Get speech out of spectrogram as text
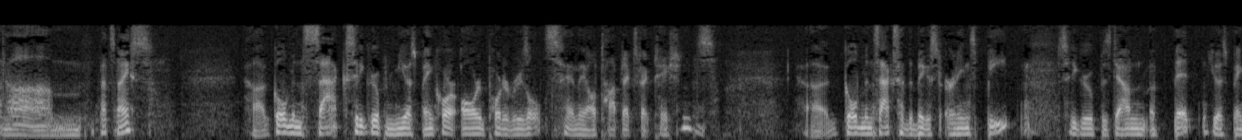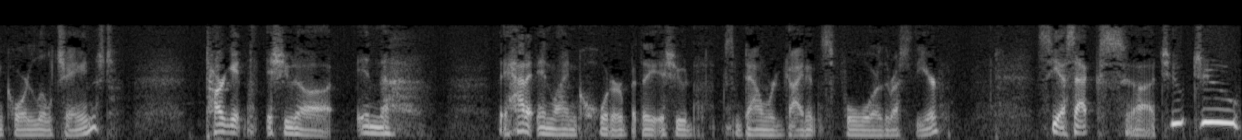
Um, that's nice. Uh, Goldman Sachs, Citigroup, and U.S. Bancorp all reported results, and they all topped expectations. Uh, Goldman Sachs had the biggest earnings beat. Citigroup is down a bit. U.S. Bancorp a little changed. Target issued a in. They had an inline quarter, but they issued some downward guidance for the rest of the year. CSX, uh, choo choo,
